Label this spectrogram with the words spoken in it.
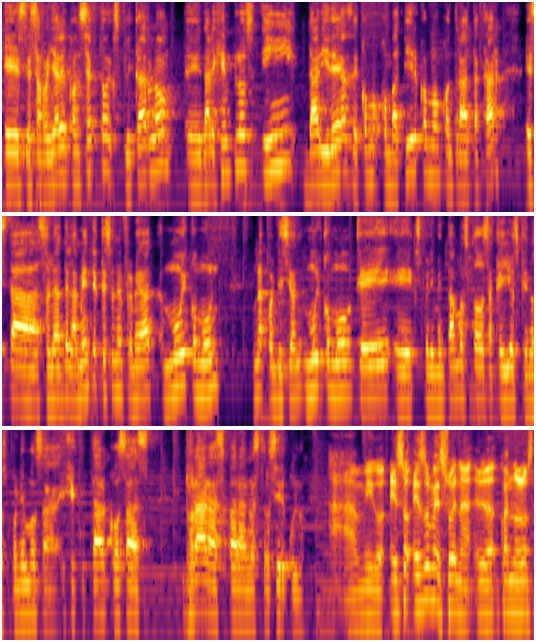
es desarrollar el concepto, explicarlo, eh, dar ejemplos y dar ideas de cómo combatir, cómo contraatacar esta soledad de la mente, que es una enfermedad muy común una condición muy común que eh, experimentamos todos aquellos que nos ponemos a ejecutar cosas raras para nuestro círculo. Ah, amigo, eso, eso me suena. Cuando los,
